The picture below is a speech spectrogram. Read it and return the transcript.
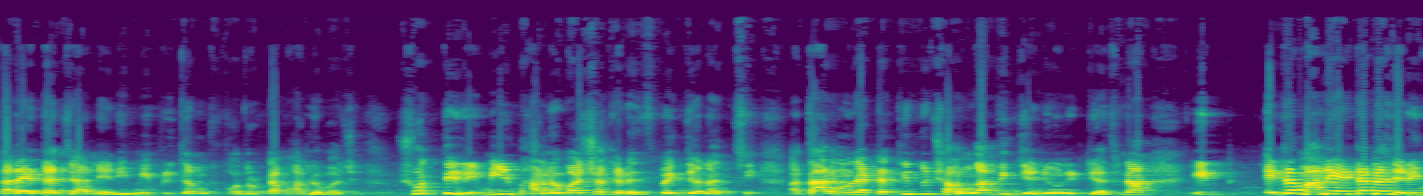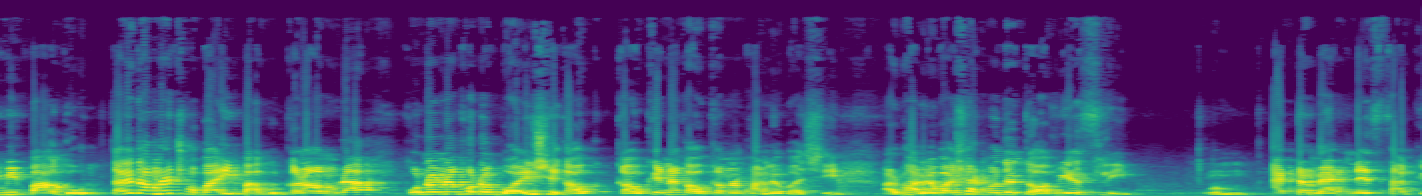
তারা এটা জানে রিমি প্রীতমকে কতটা ভালোবাসে। সত্যি রিমির ভালোবাসাকে রেসপেক্ট জানাচ্ছি, আর তার মধ্যে একটা কিন্তু সাংঘাতিক জেনিউনিটি আছে। না ইট এটা মানে এটা না যে রিমি পাগল, তাহলে তো আমরা সবাই পাগল, কারণ আমরা কোনো না কোনো বয়সে কাউ, কাউকে না কাউকে আমরা ভালোবাসি। আর ভালোবাসার মধ্যে তো অবভিয়াসলি একটা ম্যাডনেস থাকে,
